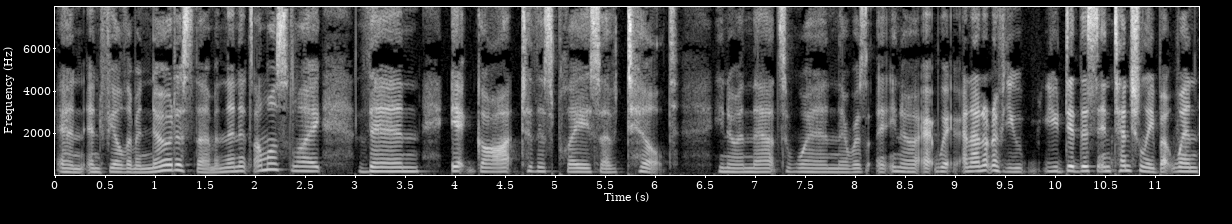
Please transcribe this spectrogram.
and, and feel them and notice them. And then it's almost like then it got to this place of tilt you know, and that's when there was, you know, and I don't know if you, you did this intentionally, but when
